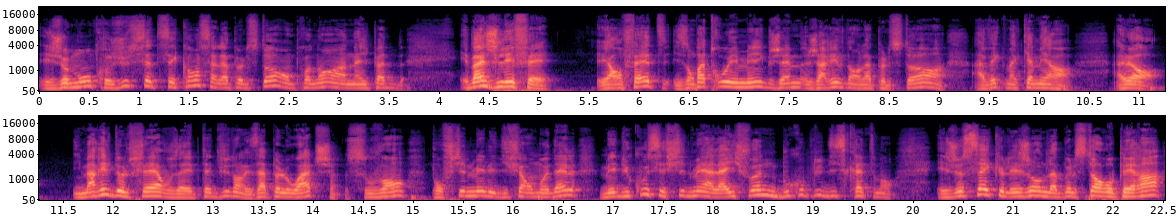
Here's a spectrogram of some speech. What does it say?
et je montre juste cette séquence à l'Apple Store en prenant un iPad. Eh ben, je l'ai fait. Et en fait, ils n'ont pas trop aimé que j'arrive dans l'Apple Store avec ma caméra. Alors, il m'arrive de le faire, vous avez peut-être vu dans les Apple Watch, souvent, pour filmer les différents modèles, mais du coup, c'est filmé à l'iPhone beaucoup plus discrètement. Et je sais que les gens de l'Apple Store Opera,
